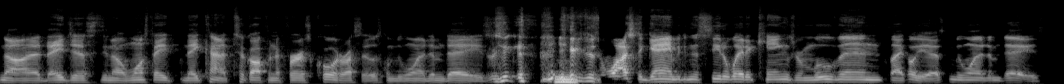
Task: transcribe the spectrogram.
No, they just you know once they they kind of took off in the first quarter, I said it's gonna be one of them days. you mm-hmm. can just watch the game, you can just see the way the Kings were moving. Like, oh yeah, it's gonna be one of them days.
